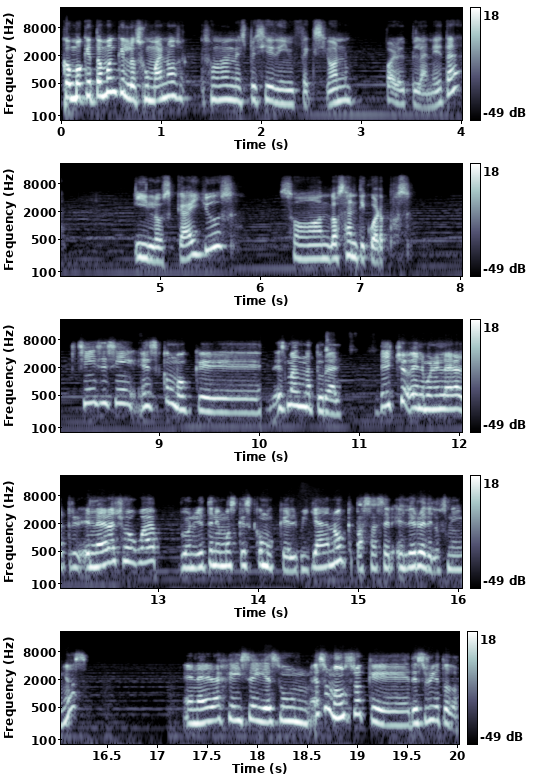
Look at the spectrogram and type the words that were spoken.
Como que toman que los humanos son una especie de infección para el planeta y los kaijus son los anticuerpos. Sí, sí, sí, es como que es más natural. De hecho, en, bueno, en, la, era, en la era Showa, bueno, ya tenemos que es como que el villano que pasa a ser el héroe de los niños. En la era Heisei es un, es un monstruo que destruye todo.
